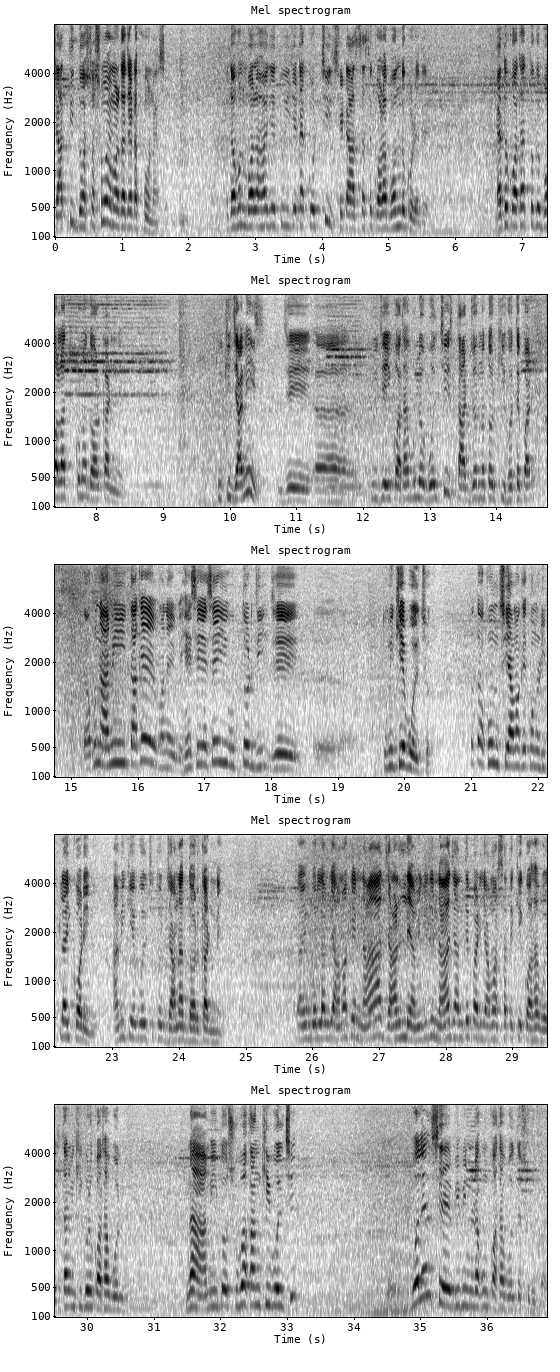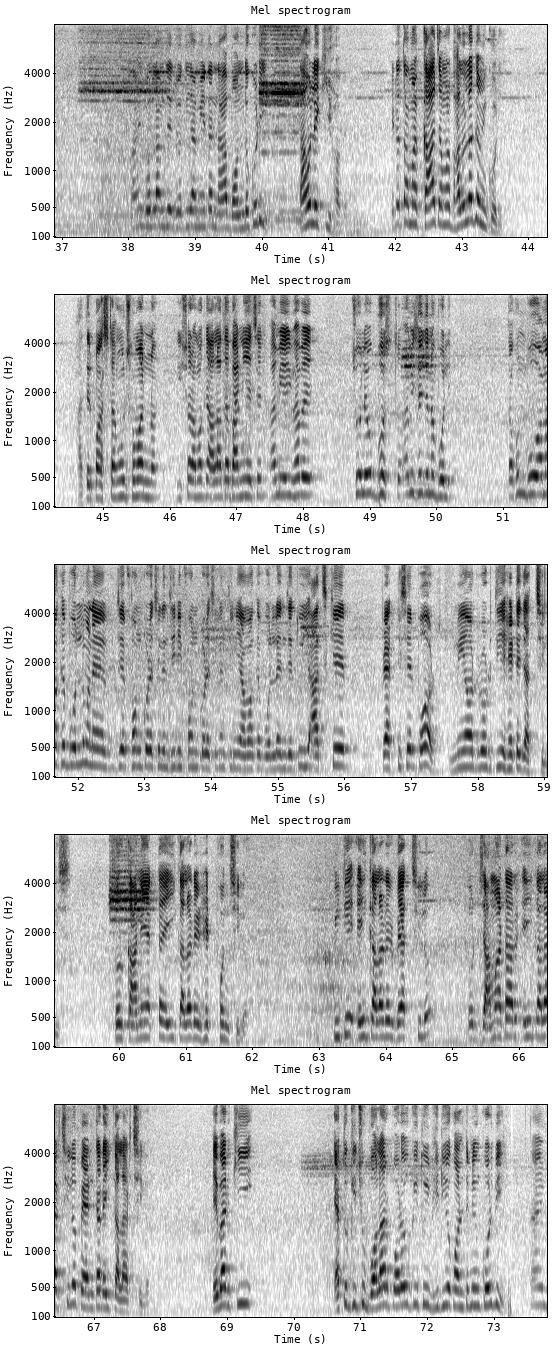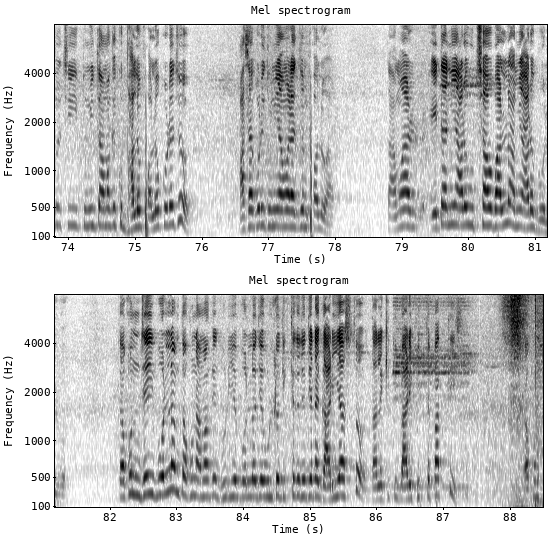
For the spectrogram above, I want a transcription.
রাত্রি দশটার সময় আমার কাছে একটা ফোন আসে। তখন বলা হয় যে, তুই যেটা করছিস, সেটা আস্তে আস্তে করা বন্ধ করে দে। এত কথা তোকে বলার কোনো দরকার নেই। তুই কি জানিস যে তুই যে এই কথাগুলো বলছিস, তার জন্য তোর কি হতে পারে? তখন আমি তাকে মানে হেসে হেসেই উত্তর দিই যে তুমি কে বলছো? তো তখন সে আমাকে কোনো রিপ্লাই করেনি। আমি কে বলছি তোর জানার দরকার নেই। তো আমি বললাম যে আমাকে না জানলে, আমি যদি না জানতে পারি আমার সাথে কে কথা বলছে, তাহলে আমি কী করে কথা বলব? না, আমি তো শুভাকাঙ্ক্ষী বলছি। বলে সে বিভিন্ন রকম কথা বলতে শুরু করে। আমি বললাম যে যদি আমি এটা না বন্ধ করি, তাহলে কি হবে? এটা তো আমার কাজ, আমার ভালো লাগে, আমি করি। হাতের পাঁচটা আঙুল সমান নয়। ঈশ্বর আমাকে আলাদা বানিয়েছেন। আমি এইভাবে চলে অভ্যস্ত। আমি সেই জন্য বলি। তখন বউ আমাকে বলল মানে যে ফোন করেছিলেন, যিনি ফোন করেছিলেন, তিনি আমাকে বললেন যে, তুই আজকের প্র্যাকটিসের পর মেয়র রোড দিয়ে হেঁটে যাচ্ছিলিস। তোর কানে একটা এই কালারের হেডফোন ছিল। পিঠে এই কালারের ব্যাগ ছিল। তোর জামাটার এই কালার ছিল, প্যান্টটার এই কালার ছিল। এবার কি এত কিছু বলার পরেও কি তুই ভিডিও কন্টিনিউ করবি? আমি বলছি, তুমি তো আমাকে খুব ভালো ফলো করেছ। আশা করি তুমি আমার একজন ফলোয়ার তা আমার এটা নিয়ে আরও উৎসাহ বাড়লো, আমি আরও বলব। তখন যেই বললাম, তখন আমাকে ঘুরিয়ে বলল যে, উল্টো দিক থেকে যদি একটা গাড়ি আসতো, তাহলে কি তুই বাড়ি ফিরতে পারতিস? তখন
